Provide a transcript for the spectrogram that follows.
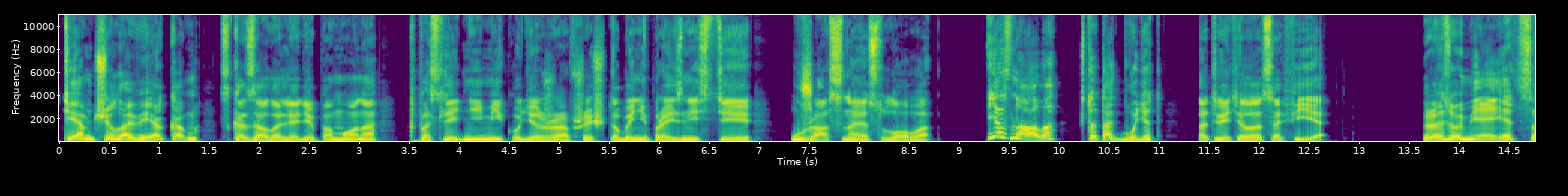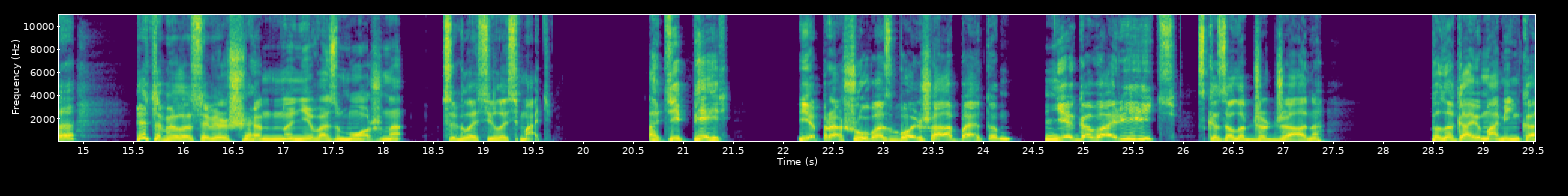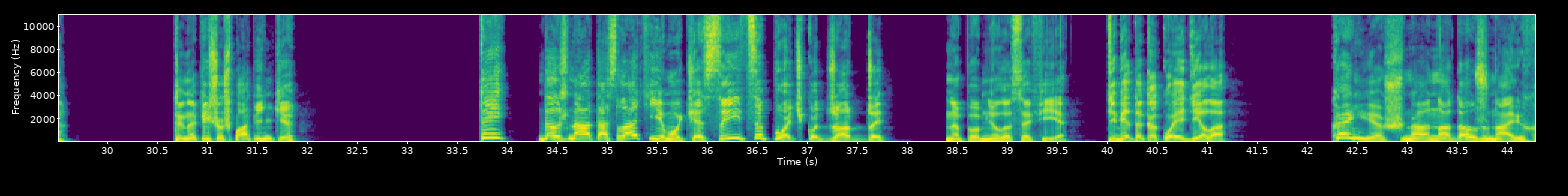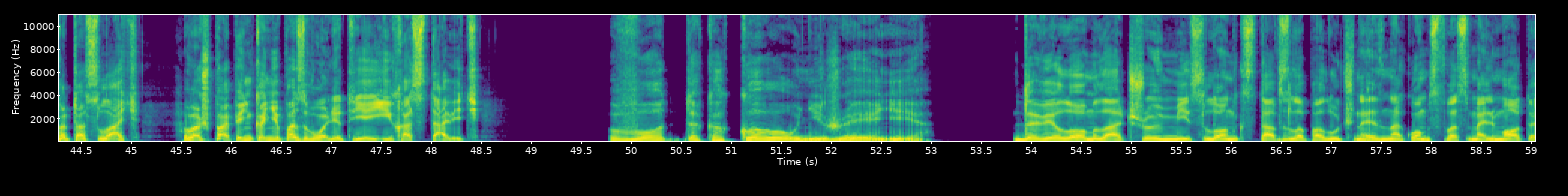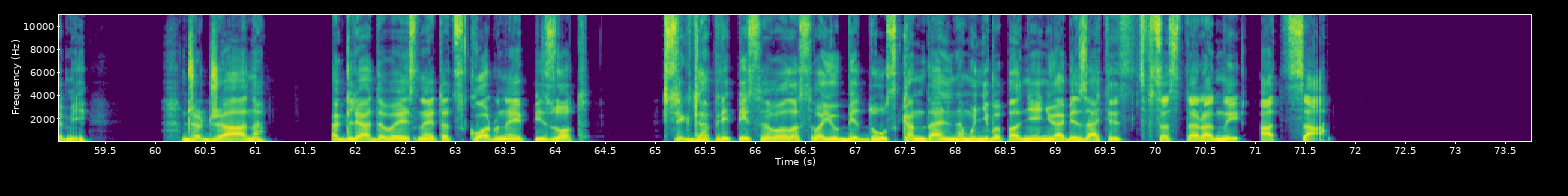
тем человеком», — сказала леди Помона, в последний миг удержавшись, чтобы не произнести ужасное слово. «Я знала, что так будет», — ответила София. «Разумеется, это было совершенно невозможно», — согласилась мать. «А теперь я прошу вас больше об этом не говорить», — сказала Джорджана. «Полагаю, маменька, ты напишешь папеньке?» «Ты должна отослать ему часы и цепочку, Джорджи», — напомнила София. «Тебе-то какое дело?» «Конечно, она должна их отослать. Ваш папенька не позволит ей их оставить». Вот до какого унижения! Довело младшую мисс Лонгстав злополучное знакомство с мельмотами — Джорджиана, оглядываясь на этот скорбный эпизод, всегда приписывала свою беду скандальному невыполнению обязательств со стороны отца.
